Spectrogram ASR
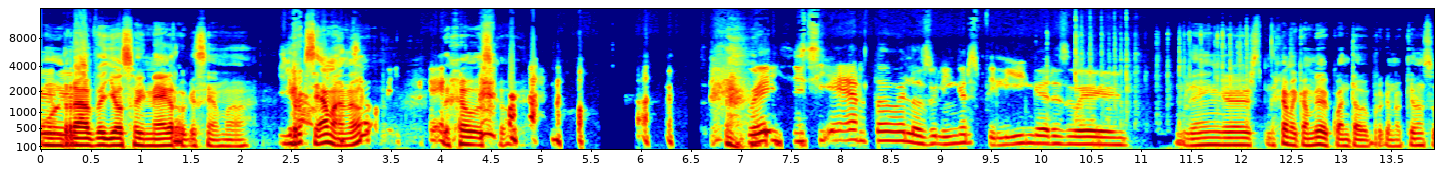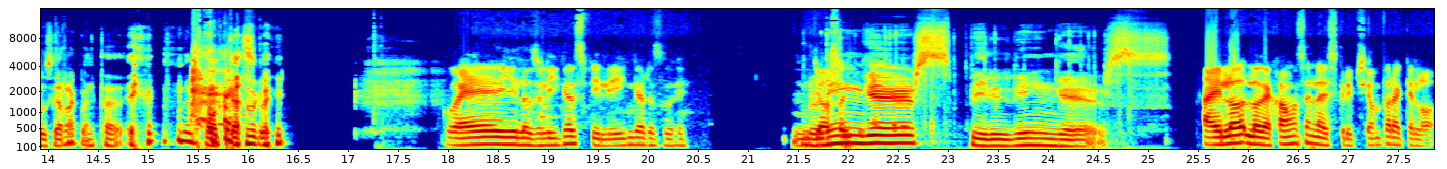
un güey. rap de Yo Soy Negro que se llama... Yo Creo que se llama, ¿no? Deja busco. güey. Güey, sí es cierto, güey, los Lingers Pilingers, güey. Blingers. Déjame cambio de cuenta, güey, porque no quiero ensuciar la cuenta de, del podcast, güey. Güey, los Lingers Pilingers, güey. Soy- Blingers, Pilingers. Ahí lo, lo dejamos en la descripción para que lo,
